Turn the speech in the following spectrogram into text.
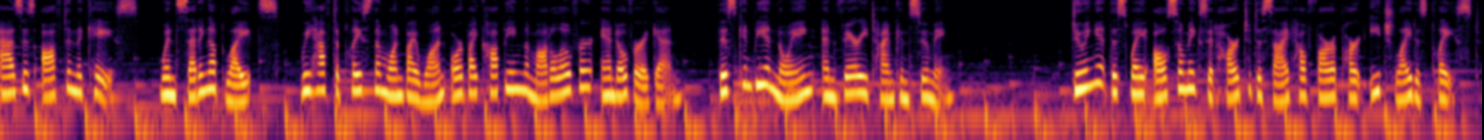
As is often the case, when setting up lights, we have to place them one by one or by copying the model over and over again. This can be annoying and very time-consuming. Doing it this way also makes it hard to decide how far apart each light is placed.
